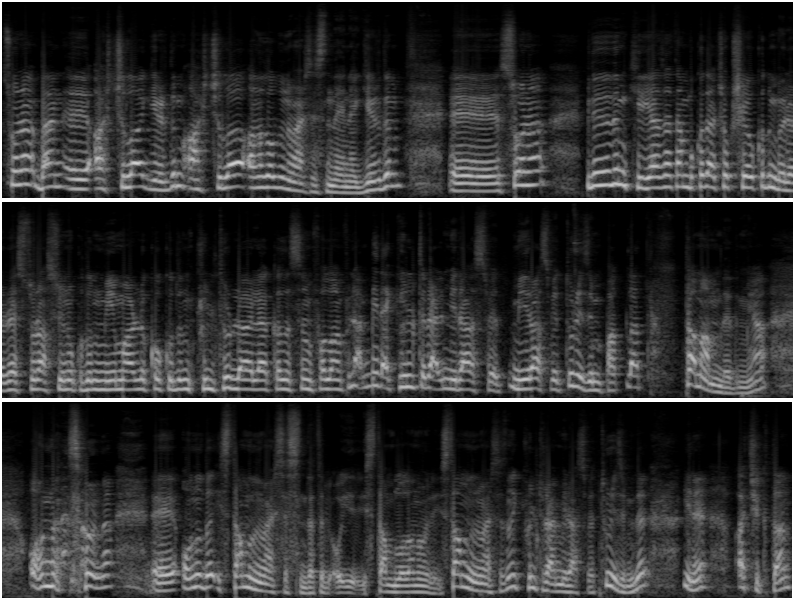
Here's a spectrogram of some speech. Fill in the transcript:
Sonra ben e, aşçılığa girdim. Aşçılığa Anadolu Üniversitesi'nde yine girdim. E, sonra bir de dedim ki ya zaten bu kadar çok şey okudum böyle restorasyon okudun, mimarlık okudun, kültürle alakalısın falan filan. Bir de kültürel miras ve miras ve turizm patlat. Tamam dedim ya. Ondan sonra e, onu da İstanbul Üniversitesi'nde tabii İstanbul olan öyle. İstanbul Üniversitesi'nde kültürel miras ve turizmi de yine açıktan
